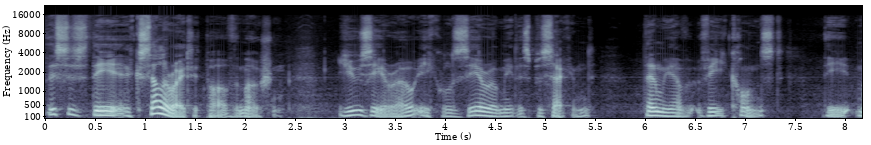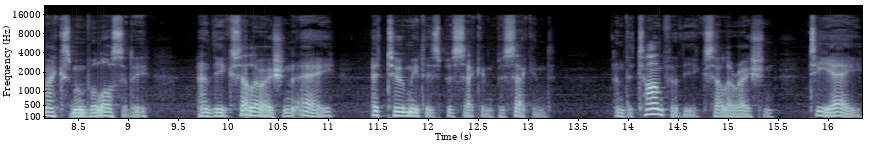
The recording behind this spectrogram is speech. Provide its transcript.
This is the accelerated part of the motion. u0 equals 0 meters per second. Then we have v const, the maximum velocity, and the acceleration a at 2 meters per second per second. And the time for the acceleration, ta,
